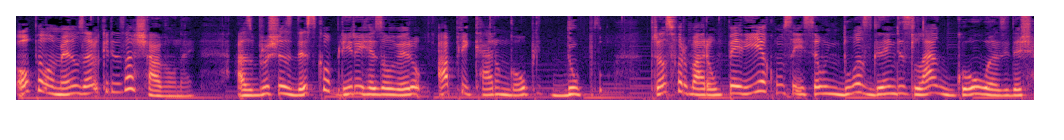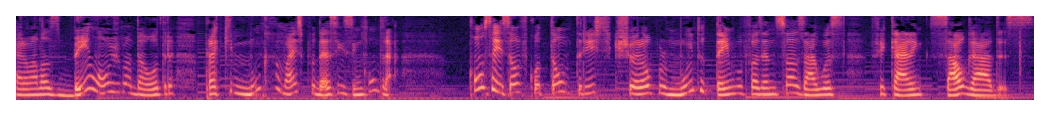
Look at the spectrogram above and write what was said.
Ou pelo menos era o que eles achavam, né? As bruxas descobriram e resolveram aplicar um golpe duplo. Transformaram Peri e a Conceição em duas grandes lagoas e deixaram elas bem longe uma da outra para que nunca mais pudessem se encontrar. Conceição ficou tão triste que chorou por muito tempo, fazendo suas águas ficarem salgadas.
